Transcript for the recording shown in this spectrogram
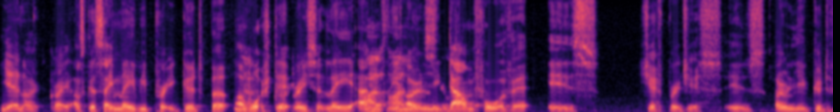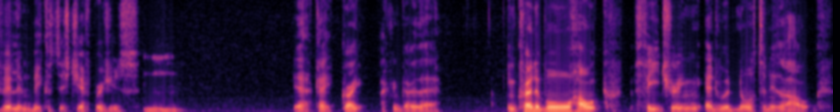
Yeah, no, great. I was gonna say maybe pretty good, but I No, watched it recently, and I- the I only love it. downfall of it is Jeff Bridges is only a good villain because it's Jeff Bridges. Mm. Yeah, okay, great. I can go there. Incredible Hulk featuring Edward Norton is a Hulk.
